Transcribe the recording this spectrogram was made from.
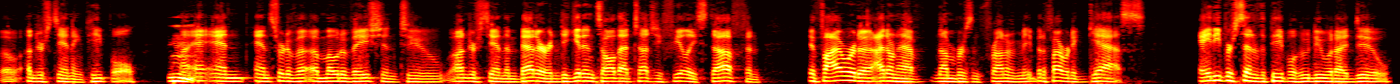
of understanding people mm. uh, and and sort of a, a, motivation to understand them better and to get into all that touchy feely stuff. And if I were to, I don't have numbers in front of me, but if I were to guess, eighty percent of the people who do what I do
